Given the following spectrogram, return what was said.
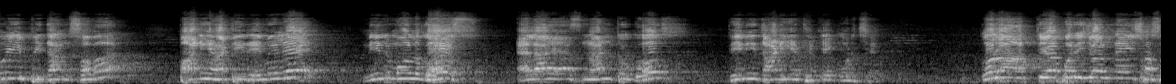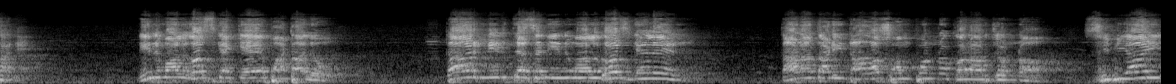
হুইপ বিধানসভা, পানিহাটির এমএলএ নির্মল ঘোষ এলায়াস নান্টু ঘোষ, তিনি দাঁড়িয়ে থেকে করছেন। কোন আত্মীয় পরিজন নেই শ্মশানে। নির্মল ঘোষকে কে পাঠালো? কার নির্দেশে নির্মল ঘোষ গেলেন? তাড়াতাড়ি দাহ সম্পন্ন করার জন্য সিবিআই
